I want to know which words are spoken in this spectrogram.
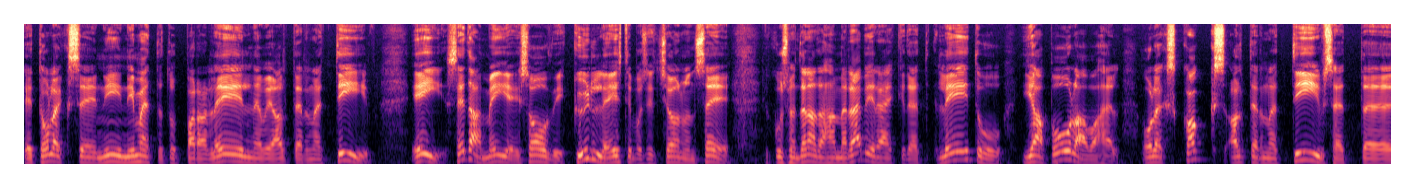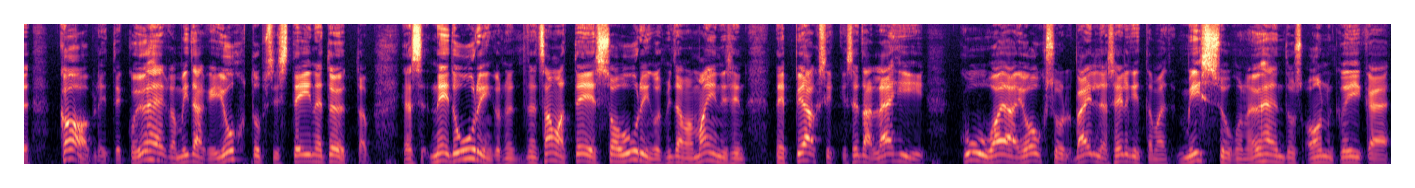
et oleks see niinimetatud paralleelne või alternatiiv. ei, seda meie ei soovi, küll Eesti positsioon on see, kus me täna tahame läbi rääkida, et Leedu ja Poola vahel oleks kaks alternatiivset äh, kaablit, et kui ühega midagi juhtub, siis teine töötab. ja need uuringud, nüüd needsamad TSO uuringud, mida ma mainisin, need peaksidki seda lähi kuu aja jooksul välja selgitama, et missugune ühendus on kõige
